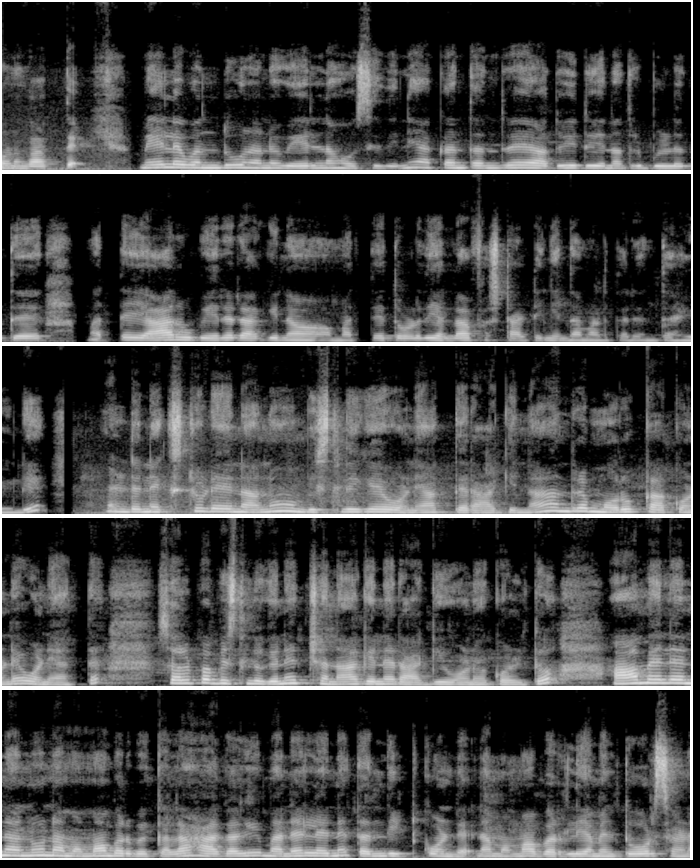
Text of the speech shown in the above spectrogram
ಒಣಗಾಕ್ತೆ. ಮೇಲೆ ಒಂದು ನಾನು ವೇಲನ್ನ ಹೊಸಿದ್ದೀನಿ ಯಾಕಂತಂದರೆ ಅದು ಇದು ಏನಾದರೂ ಬೀಳುತ್ತೆ, ಮತ್ತು ಯಾರು ಬೇರೆ ರಾಗಿನ ಮತ್ತೆ ತೊಳೆದು ಎಲ್ಲ ಫಸ್ಟ್ ಸ್ಟಾರ್ಟಿಂಗಿಂದ ಮಾಡ್ತಾರೆ ಅಂತ ಹೇಳಿ. ಆ್ಯಂಡ್ ನೆಕ್ಸ್ಟ್ ಡೇ ನಾನು ಬಿಸಿಲಿಗೆ ಒಣೆ ಹಾಕ್ತೆ ರಾಗಿನ. ಅಂದರೆ ಮೊರಕ್ಕೆ ಹಾಕ್ಕೊಂಡೆ ಒಣೆ ಹಾಕ್ತೆ ಸ್ವಲ್ಪ ಬಿಸಿಲಿಗೆ ಚೆನ್ನಾಗೇ ರಾಗಿ ಒಣಕೊಳ್ತು. ಆಮೇಲೆ ನಾನು ನಮ್ಮಮ್ಮ ಬರಬೇಕಲ್ಲ, ಹಾಗಾಗಿ ಮನೆಯಲ್ಲೇ ತಂದು ಇಟ್ಕೊಂಡೆ ನಮ್ಮಮ್ಮ ಬರಲಿ, ಆಮೇಲೆ ತೋರಿಸೋಣ,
